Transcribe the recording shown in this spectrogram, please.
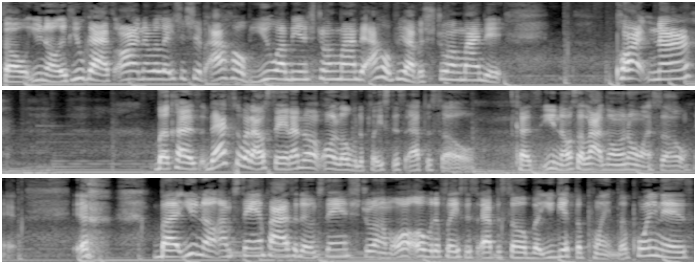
So, you know, if you guys are in a relationship, I hope you are being strong minded. I hope you have a strong minded partner. Because back to what I was saying, I know I'm all over the place this episode. Because, you know, it's a lot going on. So but you know, I'm staying positive, I'm staying strong, I'm all over the place this episode, but you get the point. The point is,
